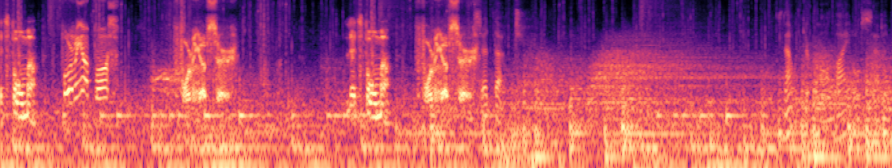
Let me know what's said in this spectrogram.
Let's form up. Forming up, boss. Forming up, sir. Let's form up. Forming up, sir. Said that. Is that what they're called by? 07,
